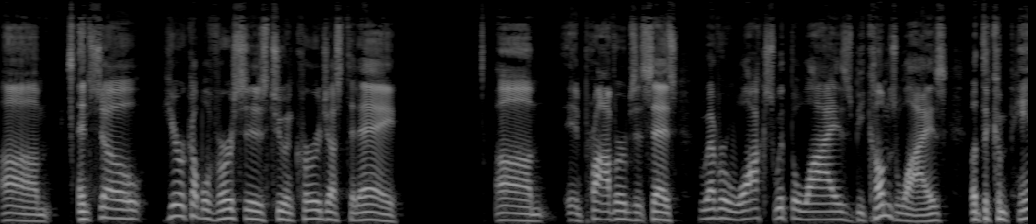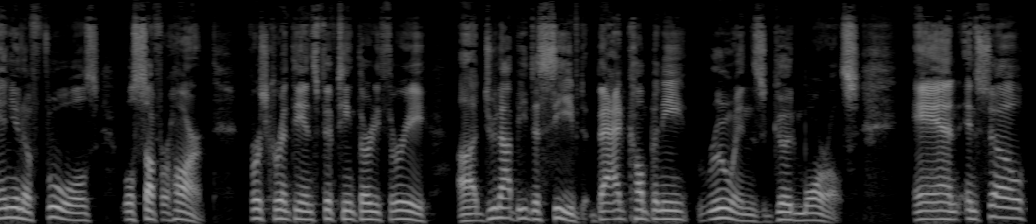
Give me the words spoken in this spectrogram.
Um, and so here are a couple verses to encourage us today. Um, in Proverbs, it says, Whoever walks with the wise becomes wise, but the companion of fools will suffer harm. First Corinthians 15 33, uh, do not be deceived. Bad company ruins good morals. And, and so,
